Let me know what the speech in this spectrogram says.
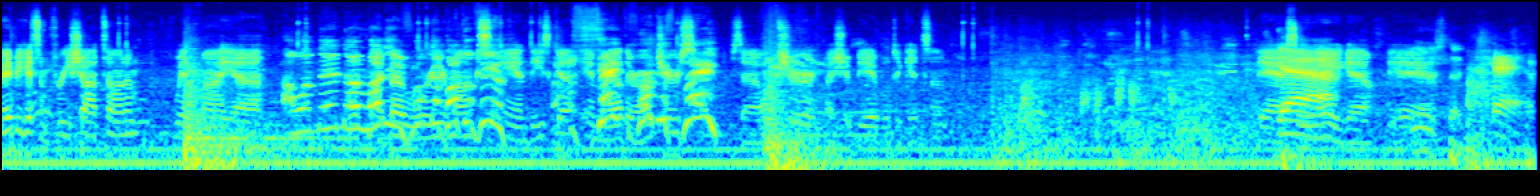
maybe get some free shots on them with my uh, Our men are my running bow from warrior the monks and these guys and my other archers. So I'm sure I should be able to get some. Yeah, Yeah. see, there you go. Yeah. Use the cav.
